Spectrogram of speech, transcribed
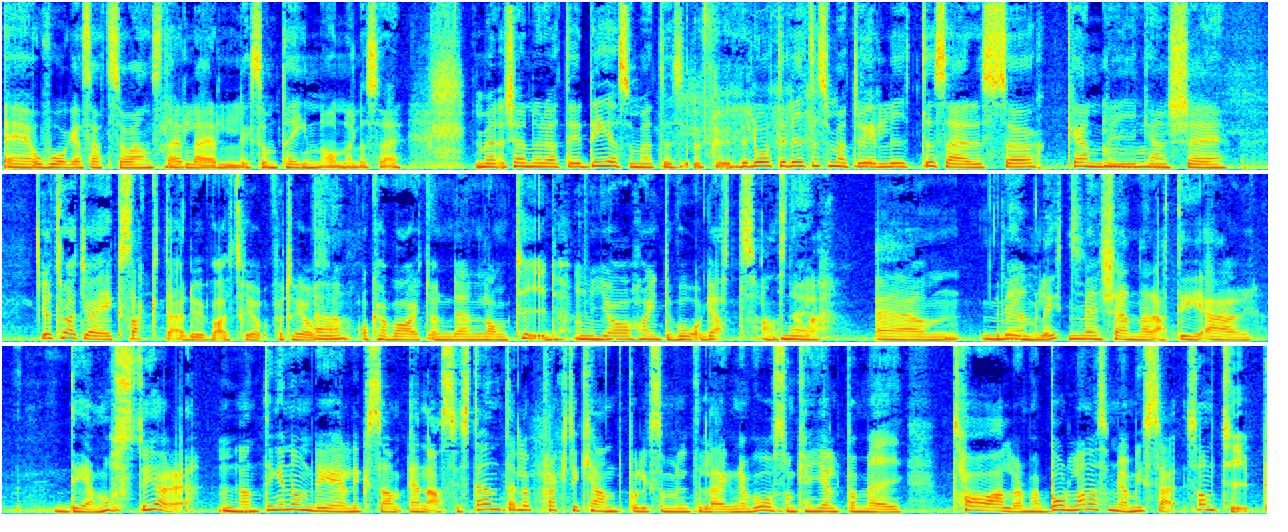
Eh, och våga satsa och anställa eller liksom ta in någon eller sådär. Men känner du att det är det som att det, det låter lite som att du är lite så här sökande i kanske Jag tror att jag är exakt där du var tre, för tre år Ja. sedan. Och har varit under en lång tid. För jag har inte vågat anställa. Ehm, men, Rimligt. men känner att det är det jag måste göra. Antingen om det är liksom en assistent eller praktikant på liksom en lite lägre nivå som kan hjälpa mig ta alla de här bollarna som jag missar. Som typ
